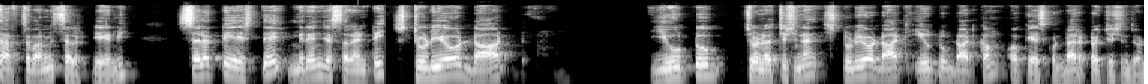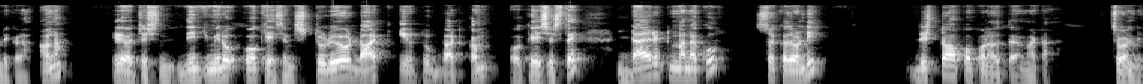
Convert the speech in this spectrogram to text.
సర్చ్ బార్ని సెలెక్ట్ చేయండి. సెలెక్ట్ చేస్తే మీరేం చేస్తారంటే స్టూడియో డాట్ యూట్యూబ్ చూడండి వచ్చేసింది? Studio dot YouTube dot com okay వేసుకోండి. డైరెక్ట్ వచ్చేసింది చూడండి ఇక్కడ. అవునా? ఇది వచ్చేసింది. దీనికి మీరు ఓకే వేసేయండి. Studio dot YouTube dot com okay వేసేస్తే డైరెక్ట్ మనకు సో ఇక్కడ చూడండి డిస్టాప్ ఓపెన్ అవుతుంది అనమాట చూడండి.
